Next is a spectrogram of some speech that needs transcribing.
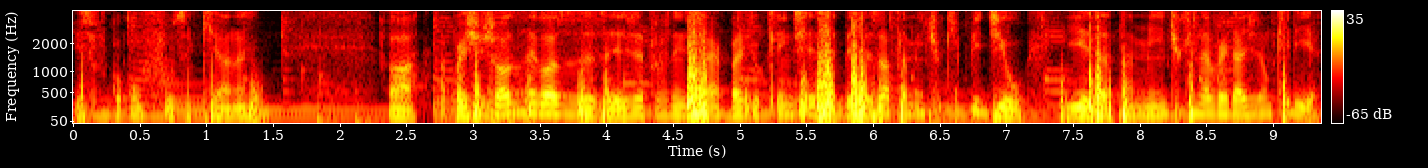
Isso ficou confuso aqui, ó, né? Ó, a parte principal do negócio dos desejos é providenciar para que o cliente recebesse exatamente o que pediu e exatamente o que na verdade não queria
